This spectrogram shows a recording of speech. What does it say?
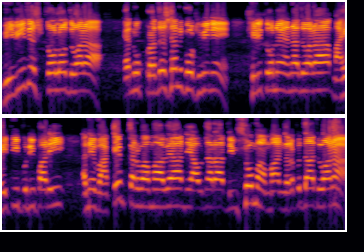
વિવિધ સ્ટોલો દ્વારા એનું પ્રદર્શન ગોઠવીને ખેડૂતોને એના દ્વારા માહિતી પૂરી પાડી અને વાકેફ કરવામાં આવ્યા અને આવનારા દિવસોમાં માં નર્મદા દ્વારા,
